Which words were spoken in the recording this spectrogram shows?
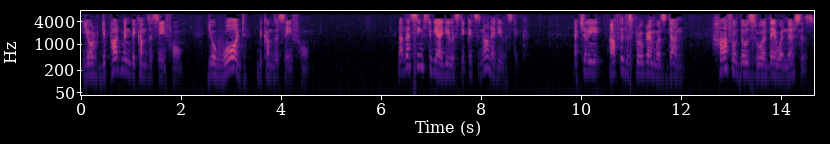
Your department becomes a safe home. Your ward becomes a safe home. Now that seems to be idealistic. It's not idealistic. Actually, after this program was done, half of those who were there were nurses.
